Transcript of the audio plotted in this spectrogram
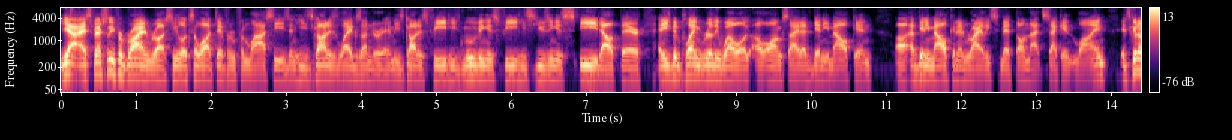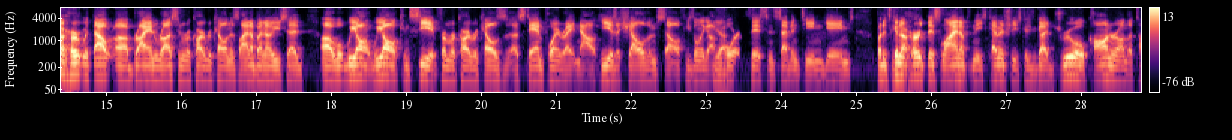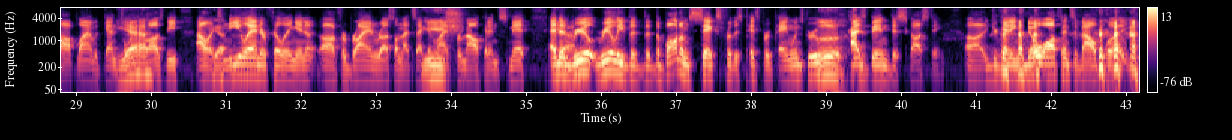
Yeah, especially for Bryan Rust. He looks a lot different from last season. He's got his legs under him. He's got his feet. He's moving his feet. He's using his speed out there. And he's been playing really well alongside Evgeny Malkin, uh, Evgeny Malkin and Reilly Smith on that second line. It's going to hurt without uh, Bryan Rust and Rickard Rakell in this lineup. I know you said uh, well, we all we all can see it from Rickard Rakell's uh, standpoint right now. He is a shell of himself. He's only got yeah. four assists in 17 games but it's going to yeah. hurt this lineup and these chemistries because you've got Drew O'Connor on the top line with Guentzel yeah. Crosby, Alex yeah. Nylander filling in uh, for Bryan Rust on that second Yeesh. line for Malkin and Smith. And then real, really the, the, the bottom six for this Pittsburgh Penguins group Ugh. has been disgusting. Uh, you're getting no offensive output. You,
